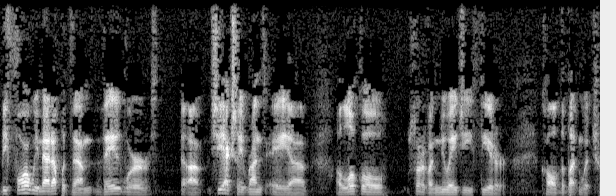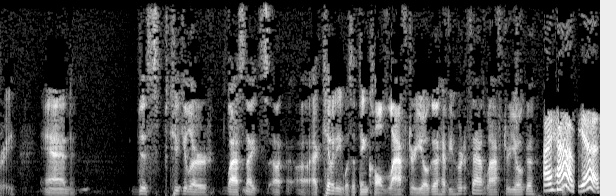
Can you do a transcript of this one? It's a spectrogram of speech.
before we met up with them, they were, uh, she actually runs a, uh, a local sort of a new agey theater called the Buttonwood Tree. And this particular last night's uh, uh, activity was a thing called laughter yoga. Have you heard of that? Laughter yoga? I have, yes.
